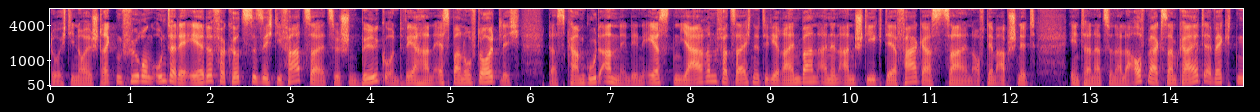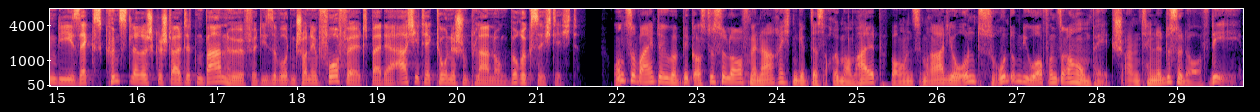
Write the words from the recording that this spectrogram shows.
Durch die neue Streckenführung unter der Erde verkürzte sich die Fahrzeit zwischen Bilk und Wehrhahn S-Bahnhof deutlich. Das kam gut an. In den ersten Jahren verzeichnete die Rheinbahn einen Anstieg der Fahrgastzahlen auf dem Abschnitt. Internationale Aufmerksamkeit erweckten die sechs künstlerisch künstlerisch gestalteten Bahnhöfe. Diese wurden schon im Vorfeld bei der architektonischen Planung berücksichtigt. Und so weiter über Blick aus Düsseldorf. Mehr Nachrichten gibt es auch immer um halb bei uns im Radio und rund um die Uhr auf unserer Homepage antennedüsseldorf.de.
